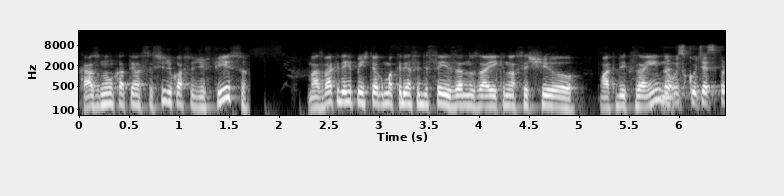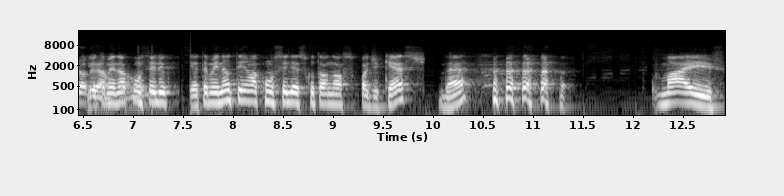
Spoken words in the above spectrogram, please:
caso nunca tenham assistido, que eu acho difícil, mas vai que de repente tem alguma criança de 6 anos aí que não assistiu Matrix ainda. Não escute esse programa. Eu também não aconselho, eu também não tenho aconselho a escutar o nosso podcast, né? Mas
